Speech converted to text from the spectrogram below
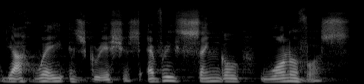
Yahweh is gracious. Every single one of us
